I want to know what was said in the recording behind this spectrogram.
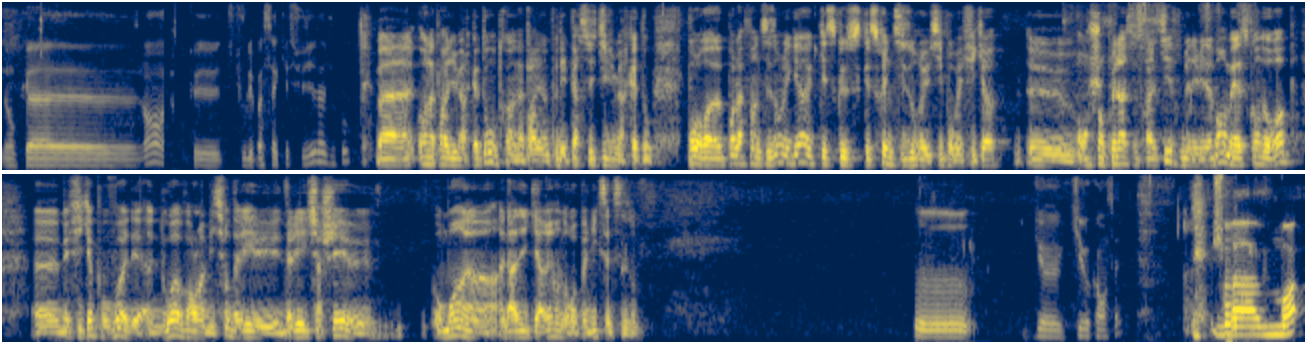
Donc, euh, non, que, tu voulais passer à quel sujet là du coup? Bah, on a parlé du mercato, en tout cas on a parlé un peu des perspectives du mercato. Pour, euh, pour la fin de saison, les gars, qu'est-ce que qu'est-ce que serait une saison réussie pour Benfica? Euh, En championnat, ce sera le titre, bien évidemment, mais est-ce qu'en Europe, euh, Benfica, pour vous, a des- doit avoir l'ambition d'aller d'aller chercher euh, au moins un, un dernier carré en Europa League cette saison? Hum, Que- Qui veut commencer? Bah, moi,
